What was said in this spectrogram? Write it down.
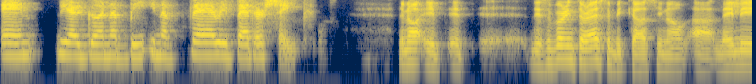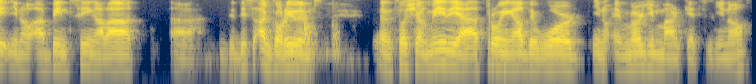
and we are gonna be in a very better shape. You know it, it, it this is very interesting because you know uh, lately you know i've been seeing a lot uh, these algorithms and social media throwing out the word you know emerging markets you know?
